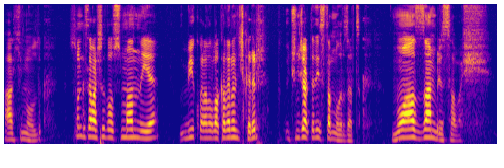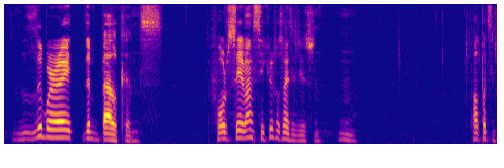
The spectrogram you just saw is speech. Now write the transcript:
hakim olduk. Sonraki savaşta da Osmanlı'yı büyük oranda Balkanlardan çıkarır. Üçüncü harfte de İstanbul alırız artık. Muazzam bir savaş. Liberate the Balkans. For safe and secure society diyorsun. Hmm. Palpatine.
